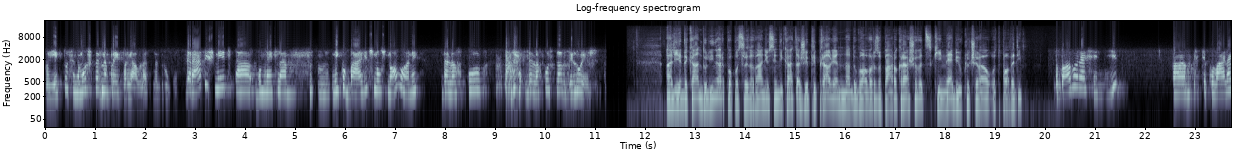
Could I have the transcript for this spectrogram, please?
projektu, se ne moreš kar naprej prijavljati na druge. Rabiš imeti ta, bom rekla, neko bazično osnovo, ne? da lahko, da, da lahko sploh deluješ. Ali je dekan Dolinar po posredovanju sindikata že pripravljen na dogovor z oparo Krašovec, ki ne bi vključeval odpovedi? Dogovora še ni. Um, pričakovala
